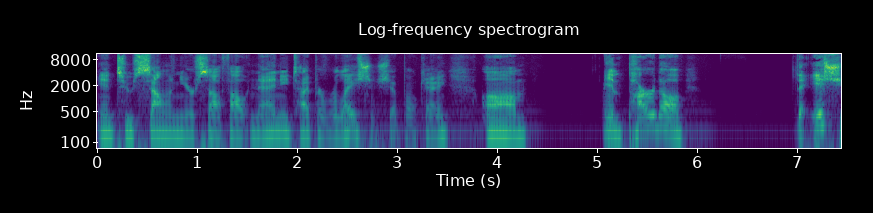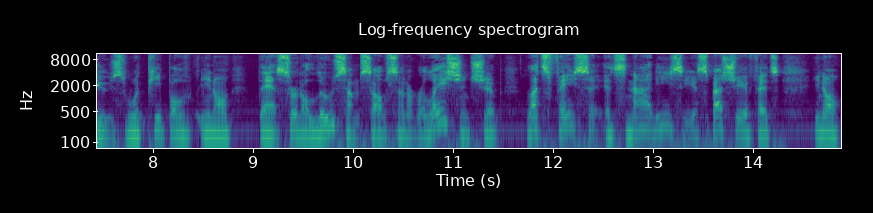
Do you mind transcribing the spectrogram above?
into selling yourself out in any type of relationship, okay? Um, and part of the issues with people, you know, that sort of lose themselves in a relationship, let's face it, it's not easy, especially if it's, you know,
